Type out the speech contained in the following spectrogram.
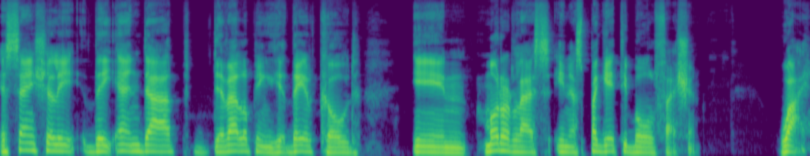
Essentially, they end up developing their code in more or less in a spaghetti bowl fashion. Why?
